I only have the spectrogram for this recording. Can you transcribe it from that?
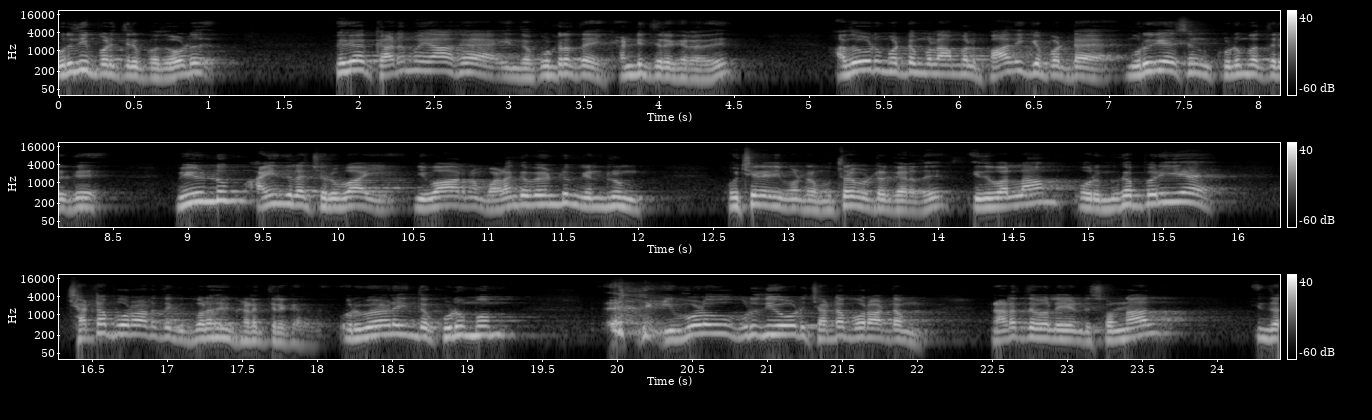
உறுதிப்படுத்தியிருப்பதோடு மிக கடுமையாக இந்த குற்றத்தை கண்டித்திருக்கிறது. அதோடு மட்டுமில்லாமல் பாதிக்கப்பட்ட முருகேசன் குடும்பத்திற்கு மீண்டும் ஐந்து லட்சம் ரூபாய் நிவாரணம் வழங்க வேண்டும் என்றும் உச்சநீதிமன்றம் உத்தரவிட்டிருக்கிறது. இதுவெல்லாம் ஒரு மிகப்பெரிய சட்ட போராட்டத்துக்கு பிறகு கிடைத்திருக்கிறது. ஒருவேளை இந்த குடும்பம் இவ்வளவு உறுதியோடு சட்ட போராட்டம் நடத்தவில்லை என்று சொன்னால் இந்த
